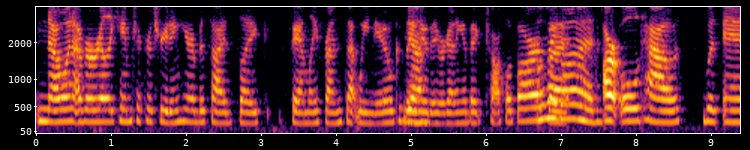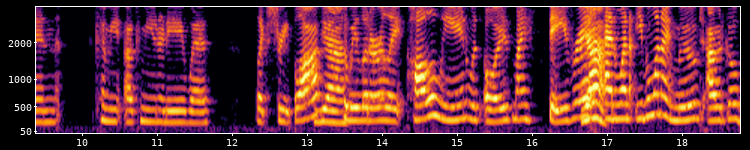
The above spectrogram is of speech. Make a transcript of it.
no one ever really came trick or treating here besides like family friends that we knew because they Yeah. knew they were getting a big chocolate bar. Oh my but god. Our old house was in commu- a community with like street blocks. Yeah. So we literally Halloween was always my favorite. Yeah. And when even when I moved, I would go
